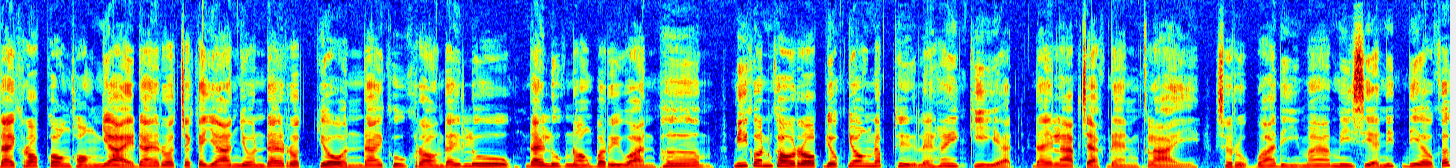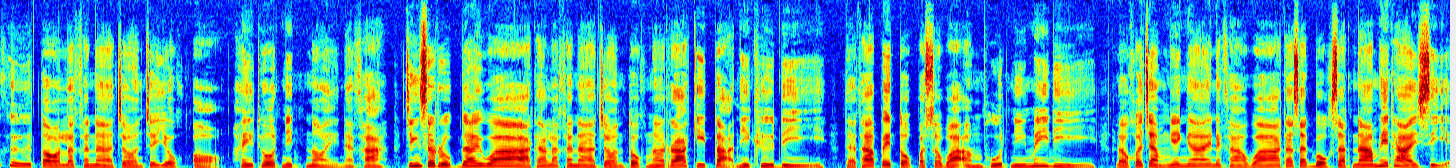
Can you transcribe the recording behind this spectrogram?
ได้ครอบครองของใหญ่ได้รถจักรยานยนต์ได้รถยนต์ ได้คู่ครองได้ลูก ได้ลูกน้องบริวารเพิ่ม มีคนเคารพยกย่องนับถือและให้เกียรติ ได้ลาบจากแดนไกล สรุปว่าดีมากมีเสียนิดเดียวก็คือตอนลัคนาจรจะยกออกให้โทษนิดหน่อยนะคะ จึงสรุปได้ว่าถ้าลัคนาจรตกนรากีตะนี่คือดี แต่ถ้าไปตกปัสสาวะอัมพุธนี้ไม่ดี เราก็จำง่าย ๆนะคะว่าถ้าสัตว์บกสัตว์น้ำให้ทายเสีย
